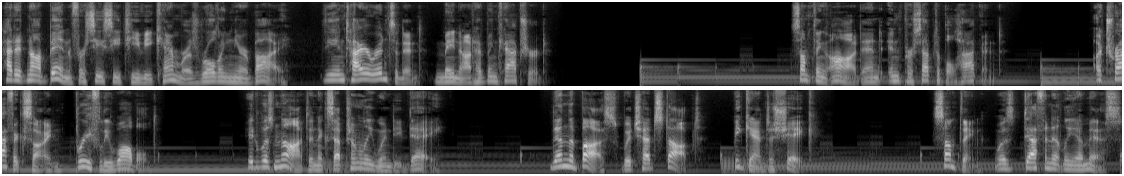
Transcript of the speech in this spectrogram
Had it not been for CCTV cameras rolling nearby, the entire incident may not have been captured. Something odd and imperceptible happened. A traffic sign briefly wobbled. It was not an exceptionally windy day. Then the bus, which had stopped, began to shake. Something was definitely amiss.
